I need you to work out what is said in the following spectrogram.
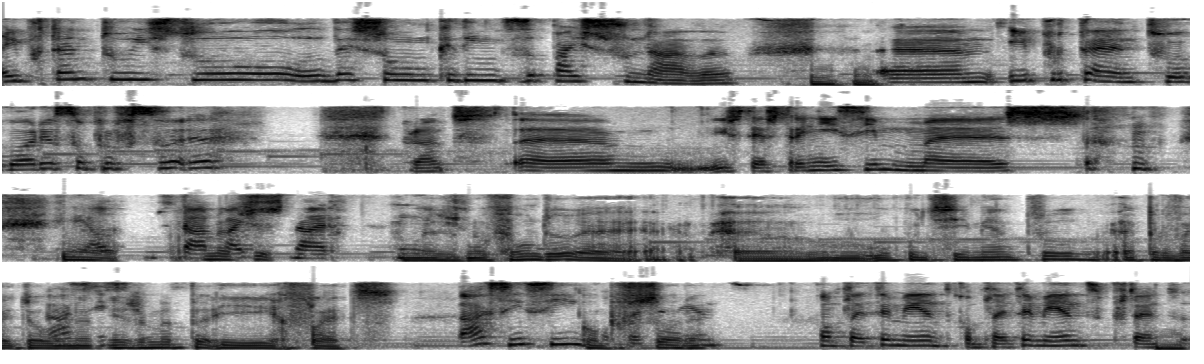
E portanto isto deixou-me um bocadinho desapaixonada. Uhum. Um, e portanto, agora eu sou professora. Pronto, um, isto é estranhíssimo, mas é algo que me está a apaixonar. Mas, muito. mas no fundo, é, é, o conhecimento aproveitou ah, na sim, mesma sim. e reflete-se. Ah, sim, sim. Com professora. Completamente, completamente. Portanto,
